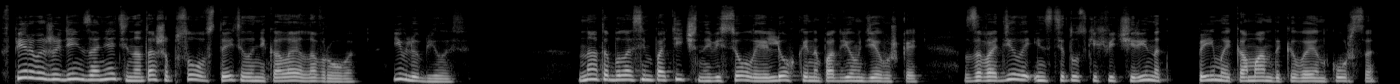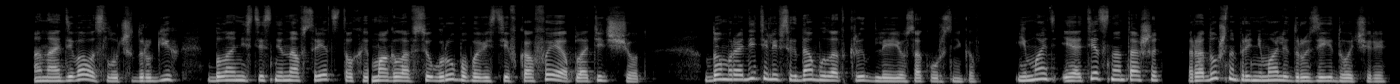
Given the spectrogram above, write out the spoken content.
В первый же день занятий Наташа Псова встретила Николая Лаврова и влюбилась. Ната была симпатичной, веселой и легкой на подъем девушкой, заводила институтских вечеринок примой команды КВН-курса. Она одевалась лучше других, была не стеснена в средствах и могла всю группу повести в кафе и оплатить счет. Дом родителей всегда был открыт для ее сокурсников. И мать, и отец Наташи радушно принимали друзей и дочери,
